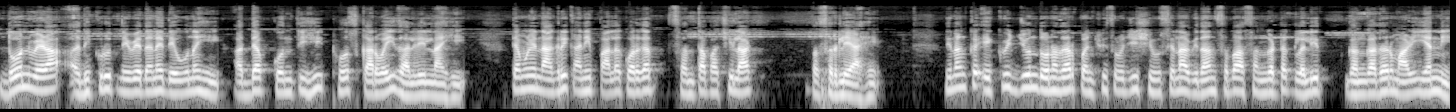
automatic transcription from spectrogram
दोन वेळा अधिकृत निवेदने देऊनही अद्याप कोणतीही ठोस कारवाई झालेली नाही. त्यामुळे नागरिक आणि पालकवर्गात संतापाची लाट पसरली आहे. दिनांक एकवीस जून दोन हजार पंचवीस रोजी शिवसेना विधानसभा संघटक ललित गंगाधर माळी यांनी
